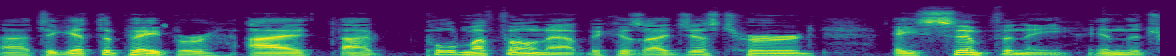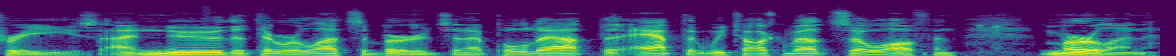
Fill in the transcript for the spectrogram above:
uh, to get the paper, I I pulled my phone out because I just heard a symphony in the trees. I knew that there were lots of birds, and I pulled out the app that we talk about so often, Merlin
